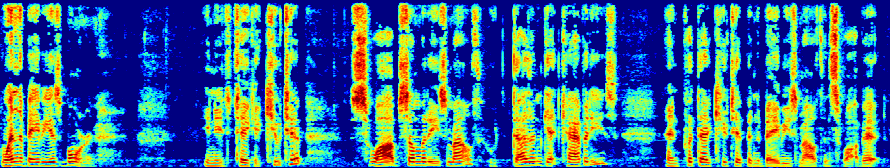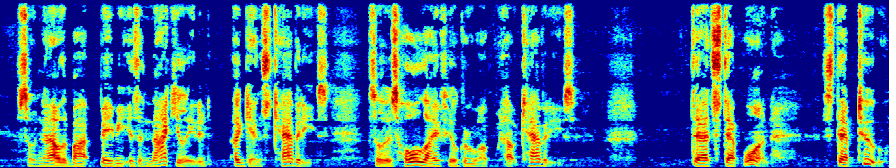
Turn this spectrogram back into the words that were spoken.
when the baby is born, you need to take a Q tip swab somebody's mouth who doesn't get cavities and put that Q-tip in the baby's mouth and swab it. So now the baby is inoculated against cavities. So his whole life he'll grow up without cavities. That's step one. Step two.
